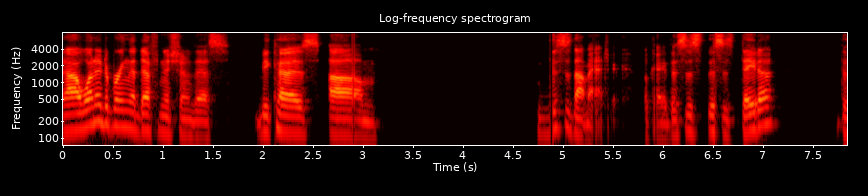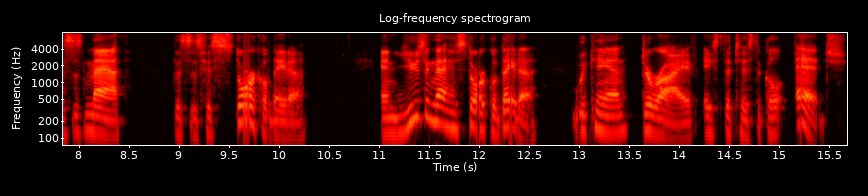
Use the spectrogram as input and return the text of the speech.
Now, I wanted to bring the definition of this because um, this is not magic. Okay, this is this is data, this is math, this is historical data. And using that historical data, we can derive a statistical edge,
